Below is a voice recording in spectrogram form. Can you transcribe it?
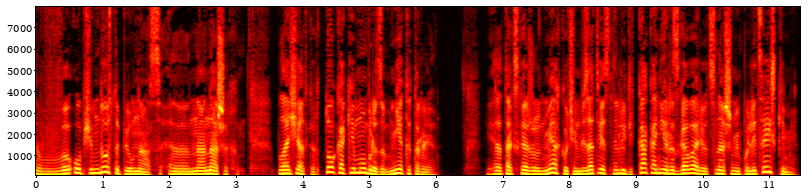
в общем доступе у нас э, на наших площадках, то, каким образом некоторые я так скажу, мягко, очень безответственные люди, как они разговаривают с нашими полицейскими,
